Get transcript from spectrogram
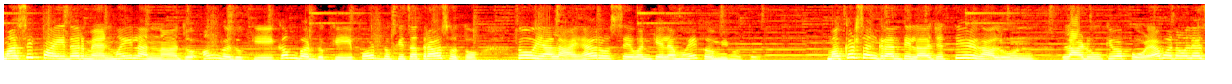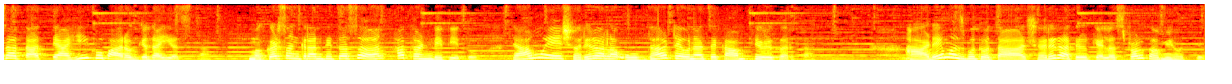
मासिक पाळी दरम्यान महिलांना जो अंगदुखी कंबरदुखी पोटदुखीचा त्रास होतो तो या लाह्या रोज सेवन केल्यामुळे कमी होतो. मकर संक्रांतीला जे तीळ घालून लाडू किंवा पोळ्या बनवल्या जातात त्याही खूप आरोग्यदायी असतात. मकर संक्रांतीचा सण हा थंडीत येतो. त्यामुळे शरीराला उबदार ठेवण्याचे काम तीळ करतात. हाडे मजबूत होतात शरीरातील कोलेस्ट्रॉल कमी होते.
